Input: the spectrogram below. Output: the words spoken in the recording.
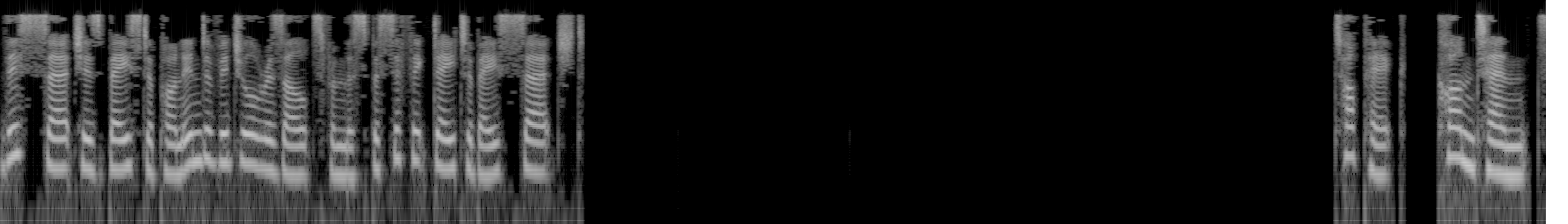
This search is based upon individual results from the specific database searched. Topic: Contents.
